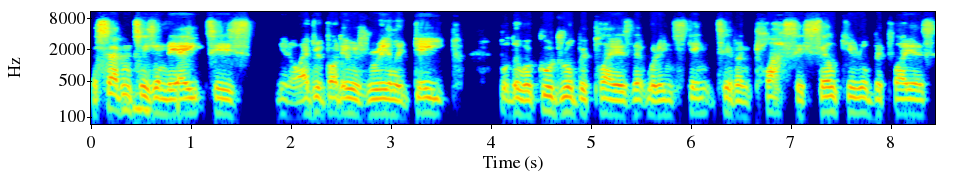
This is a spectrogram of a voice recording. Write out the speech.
the seventies and the eighties, you know, everybody was really deep, but there were good rugby players that were instinctive and classy, silky rugby players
